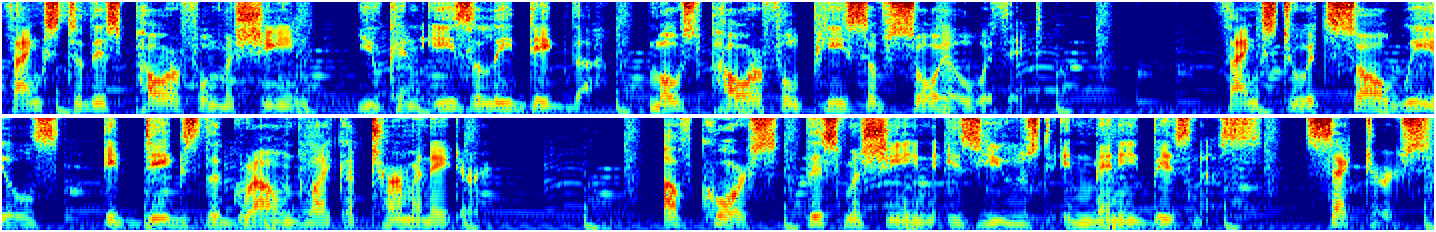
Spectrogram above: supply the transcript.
Thanks to this powerful machine, you can easily dig the most powerful piece of soil with it. Thanks to its saw wheels, it digs the ground like a Terminator. Of course, this machine is used in many business sectors,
